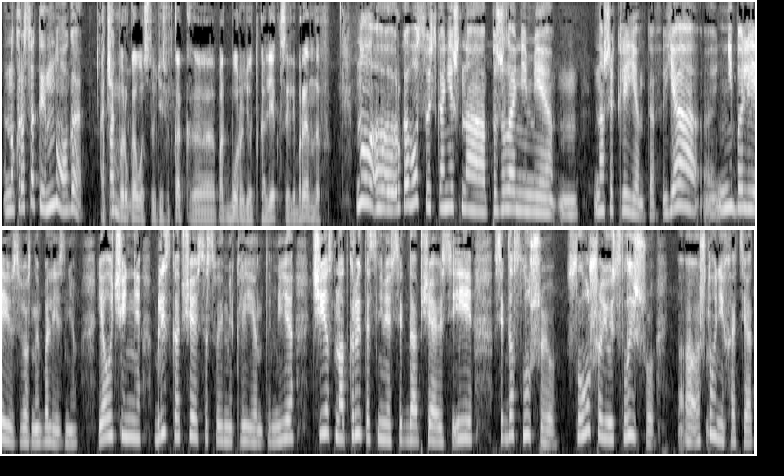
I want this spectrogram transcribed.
Ну, красоты много. А, а чем под... вы руководствуетесь? Вот как э, подбор идет коллекции или брендов? Ну, э, руководствуюсь, конечно, пожеланиями наших клиентов. Я э, не болею звездной болезнью. Я очень близко общаюсь со своими клиентами. Я честно, открыто с ними всегда общаюсь и всегда слушаю. Слушаю и слышу. А, что они хотят.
